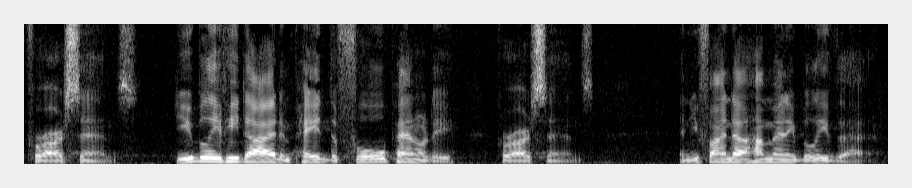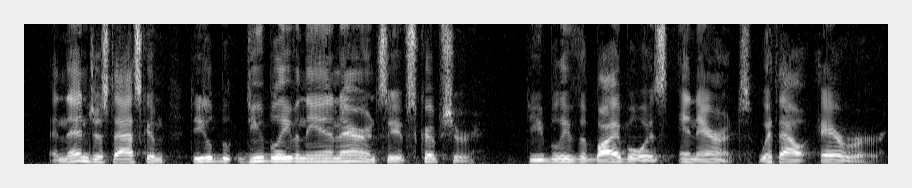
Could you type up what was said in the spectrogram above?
for our sins? Do you believe he died and paid the full penalty for our sins? And you find out how many believe that. And then just ask him, Do you, do you believe in the inerrancy of Scripture? Do you believe the Bible is inerrant, without error?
